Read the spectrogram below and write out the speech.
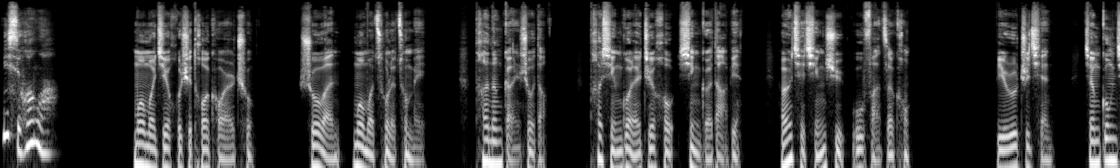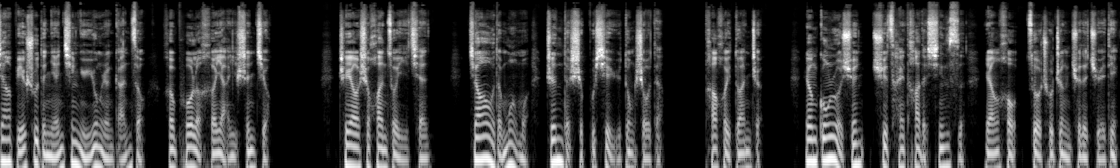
你喜欢我？默默几乎是脱口而出。说完，默默蹙了蹙眉。他能感受到，他醒过来之后性格大变，而且情绪无法自控。比如之前。将公家别墅的年轻女佣人赶走，和泼了何雅一身酒。这要是换做以前，骄傲的默默真的是不屑于动手的。他会端着，让龚若轩去猜他的心思，然后做出正确的决定。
